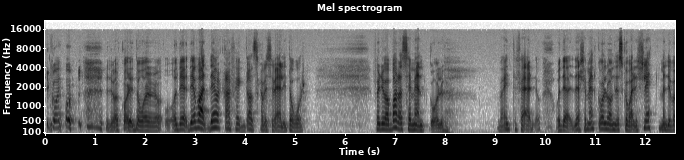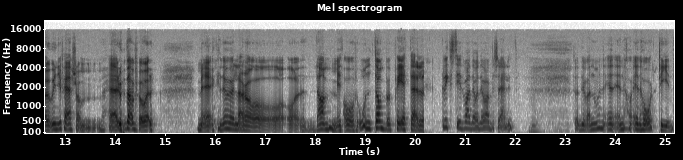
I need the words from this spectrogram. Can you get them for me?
Det. Det var korridorer och, och det, det, var, det var kanske ett ganska besvärligt år. För det var bara cementgolv. Det var inte färdigt. Och det, det cementgolvet, om det skulle vara slätt, men det var ungefär som här utanför. Med knölar och, och, och dammigt och ont om Peter. Krigstid var det och det var besvärligt. Så det var nog en, en, en hård tid.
